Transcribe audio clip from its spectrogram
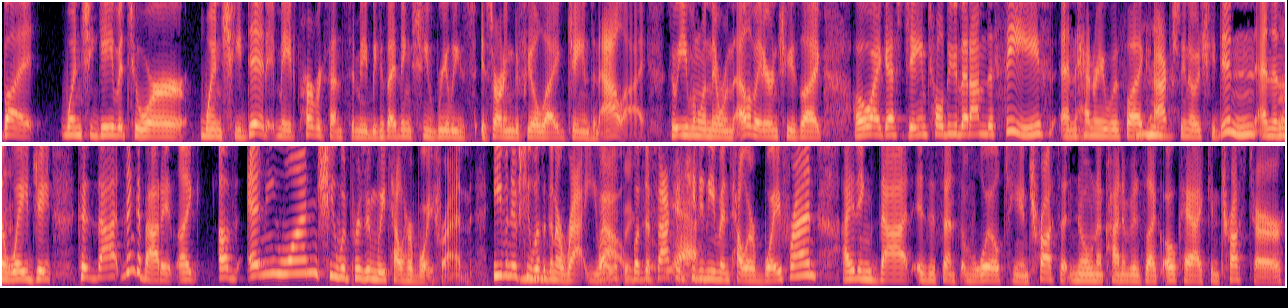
But when she gave it to her, when she did, it made perfect sense to me because I think she really is starting to feel like Jane's an ally. So even when they were in the elevator and she's like, "Oh, I guess Jane told you that I'm the thief," and Henry was like, mm-hmm. "Actually, no, she didn't." And then the way Jane, because that, think about it, like of anyone, she would presumably tell her boyfriend, even if she wasn't going to rat you I out. But the so. fact that she didn't even tell her boyfriend, I think that is a sense of loyalty and trust that Nona kind of is like, okay, I can trust her,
